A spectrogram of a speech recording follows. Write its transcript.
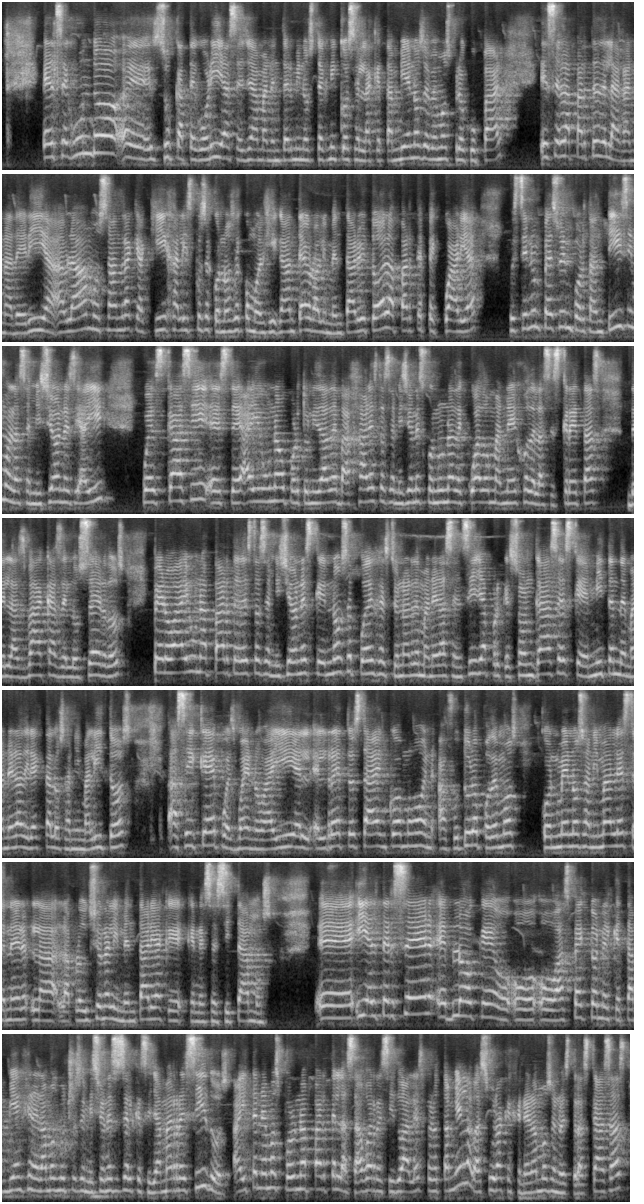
El segundo eh, subcategoría se llaman en términos técnicos en la que también nos debemos preocupar es en la parte de la ganadería. Hablábamos, Sandra, que aquí Jalisco se conoce como el gigante agroalimentario y toda la parte pecuaria, pues tiene un peso importantísimo en las emisiones y ahí, pues casi este, hay una oportunidad de bajar estas emisiones con una adecuado manejo de las excretas de las vacas, de los cerdos, pero hay una parte de estas emisiones que no se puede gestionar de manera sencilla porque son gases que emiten de manera directa los animalitos. Así que, pues bueno, ahí el, reto está en cómo a futuro podemos con menos animales, tener la, producción alimentaria que, necesitamos. Eh, y el tercer eh, bloque o, aspecto en el que también generamos muchas emisiones es el que se llama residuos. Ahí tenemos por una parte las aguas residuales, pero también la basura que generamos en nuestras casas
